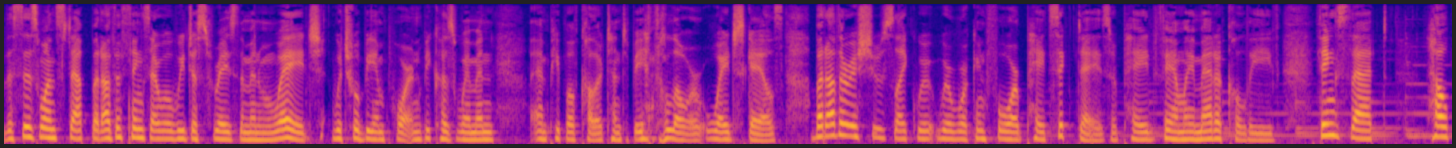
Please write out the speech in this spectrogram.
This is one step, but other things are well, we just raise the minimum wage, which will be important because women and people of color tend to be at the lower wage scales. But other issues like we're, we're working for paid sick days or paid family medical leave, things that help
